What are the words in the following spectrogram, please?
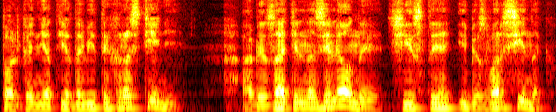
только нет ядовитых растений. Обязательно зеленые, чистые и без ворсинок.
